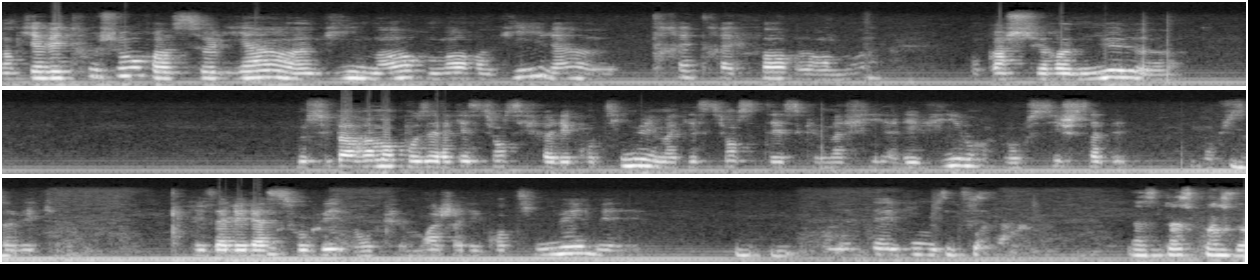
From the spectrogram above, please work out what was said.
Donc il y avait toujours euh, ce lien euh, vie-mort, mort-vie, là, euh, très très fort en moi. Donc quand je suis revenue, je me suis pas vraiment posé la question s'il fallait continuer. Ma question c'était est-ce que ma fille allait vivre? Donc si je savais, bon, je savais qu'ils allaient la sauver, donc euh, moi j'allais continuer, mais on était limite. Las dos, cuando,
